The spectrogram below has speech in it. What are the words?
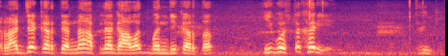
राज्यकर्त्यांना आपल्या गावात बंदी करतात. ही गोष्ट खरी आहे. थँक्यू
